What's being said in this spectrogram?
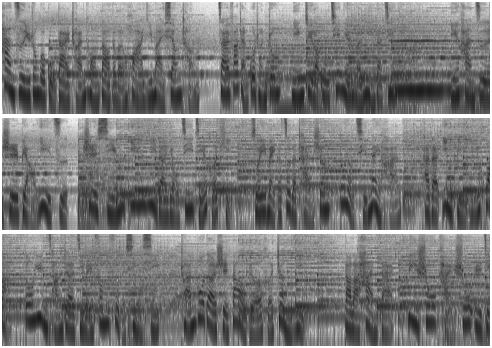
汉字与中国古代传统道德文化一脉相承，在发展过程中凝聚了五千年文明的精华。因汉字是表意字，是形音义的有机结合体，所以每个字的产生都有其内涵。它的一笔一画。都蕴藏着极为丰富的信息，传播的是道德和正义。到了汉代，隶书、楷书日渐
